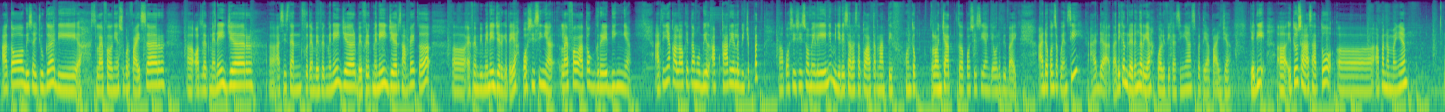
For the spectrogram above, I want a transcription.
atau bisa juga di levelnya supervisor, uh, outlet manager, uh, asisten food and beverage manager, beverage manager sampai ke uh, F&B manager gitu ya. Posisinya, level atau gradingnya. Artinya kalau kita mau build up karir lebih cepat, uh, posisi sommelier ini menjadi salah satu alternatif untuk loncat ke posisi yang jauh lebih baik. Ada konsekuensi? Ada. Tadi kan udah denger ya kualifikasinya seperti apa aja. Jadi uh, itu salah satu uh, apa namanya?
